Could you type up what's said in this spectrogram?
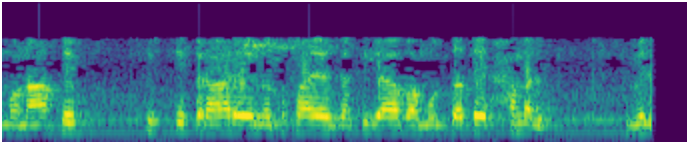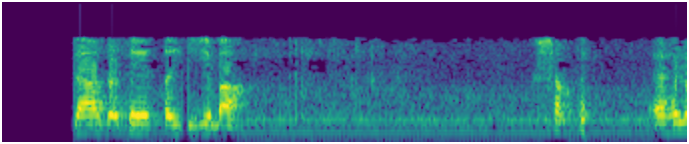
مناسب استقرار نطفہ ذکیہ و مدت حمل، ولادت طیبہ۔ شک اہل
